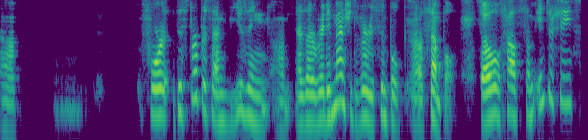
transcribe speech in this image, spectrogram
uh, for this purpose, I'm using, um, as I already mentioned, a very simple uh, sample. So I will have some interface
